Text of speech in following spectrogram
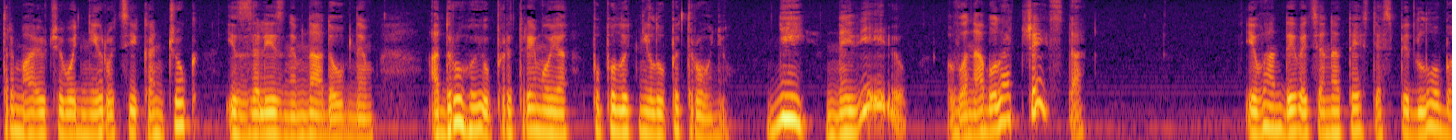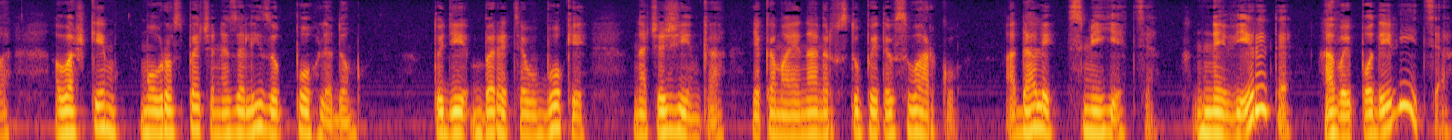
тримаючи в одній руці канчук із залізним надовбнем, а другою притримує пополотнілу Петруню. Ні, не вірю. Вона була чиста. Іван дивиться на тестя з-під лоба важким, мов розпечене залізо, поглядом. Тоді береться в боки, наче жінка, яка має намір вступити в сварку, а далі сміється. Не вірите? А ви подивіться,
